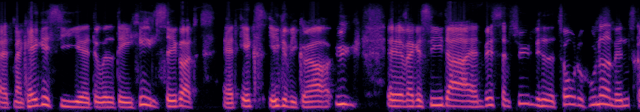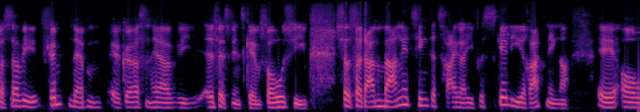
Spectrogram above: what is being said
at man kan ikke sige, øh, du ved, det er helt sikkert, at X ikke vil gøre Y. Øh, man hvad kan sige, der er en vis sandsynlighed, tog du 100 mennesker, så vil 15 af dem gøre sådan her, vi adfærdsvidenskab forudsige. Så, så der er mange ting, der trækker i forskellige retninger, og,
